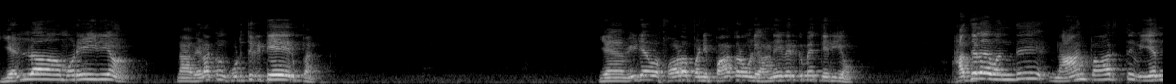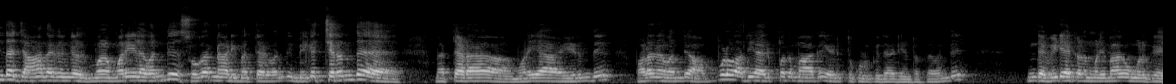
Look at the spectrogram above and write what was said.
எல்லா முறையிலையும் நான் விளக்கம் கொடுத்துக்கிட்டே இருப்பேன். என் வீடியோவை ஃபாலோ பண்ணி பார்க்குறவங்களுக்கு அனைவருக்குமே தெரியும். அதில் வந்து நான் பார்த்து வியந்த ஜாதகங்கள் மு முறையில் வந்து சுகர் நாடி மெத்தட் வந்து மிகச்சிறந்த மெத்தடாக முறையாக இருந்து பலனை வந்து அவ்வளோ அதிக அற்புதமாக எடுத்து கொடுக்குது அப்படின்றத வந்து இந்த வீடியோக்கள் மூலியமாக உங்களுக்கு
